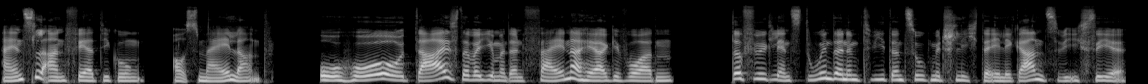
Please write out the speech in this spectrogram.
Einzelanfertigung aus Mailand. Oho, da ist aber jemand ein feiner Herr geworden. Dafür glänzt du in deinem Tweetanzug mit schlichter Eleganz, wie ich sehe.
